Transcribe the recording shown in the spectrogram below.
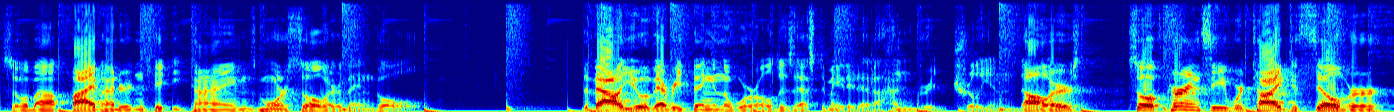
so about 550 times more silver than gold. The value of everything in the world is estimated at $100 trillion. So if currency were tied to silver,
